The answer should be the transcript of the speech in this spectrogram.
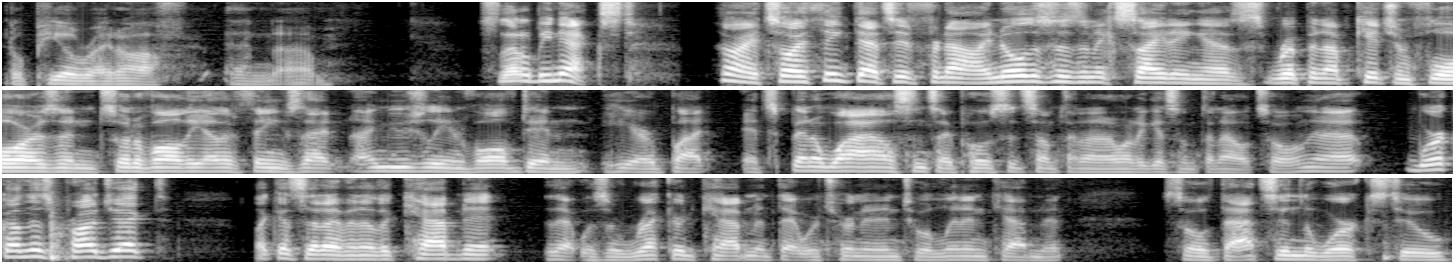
It'll peel right off. And um, so that'll be next. All right, so I think that's it for now. I know this isn't exciting as ripping up kitchen floors and sort of all the other things that I'm usually involved in here, but it's been a while since I posted something and I want to get something out. So I'm going to work on this project. Like I said, I have another cabinet that was a record cabinet that we're turning into a linen cabinet. So that's in the works too.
